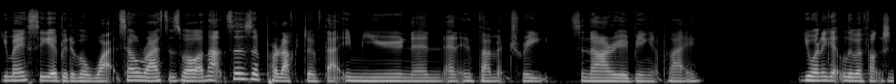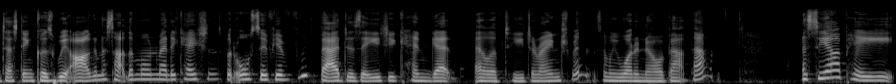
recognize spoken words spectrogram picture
You may see a bit of a white cell rise as well, and that's as a product of that immune and, and inflammatory scenario being at play. You want to get liver function testing because we are going to start them on medications, but also if you have really bad disease, you can get LFT derangements, and we want to know about that. A CRP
